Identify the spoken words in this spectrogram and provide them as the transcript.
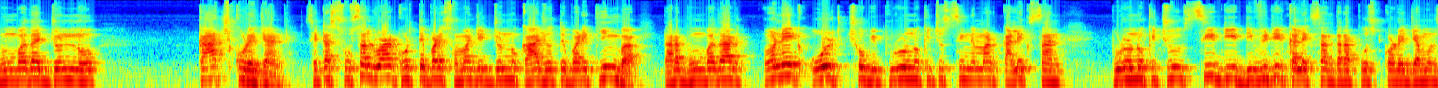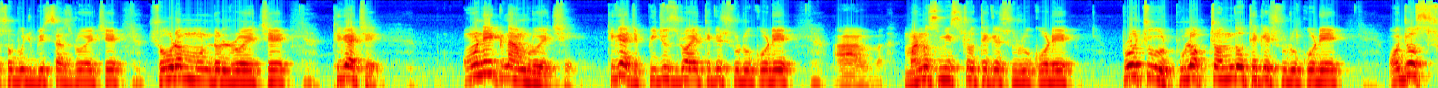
বুম্বাদার জন্য কাজ করে যান। সেটা সোশ্যাল ওয়ার্ক হতে পারে, সমাজের জন্য কাজ হতে পারে, কিংবা তারা বুম্বাদার অনেক ওল্ড ছবি, পুরনো কিছু সিনেমার কালেকশান পুরনো কিছু সিডি ডিভিডির কালেকশান তারা পোস্ট করে, যেমন সবুজ বিশ্বাস রয়েছে, সৌরভ মণ্ডল রয়েছে, ঠিক আছে? অনেক নাম রয়েছে। ঠিক আছে? পীযূষ রয় থেকে শুরু করে মানস মিশ্র থেকে শুরু করে, প্রচুর পুলক চন্দ থেকে শুরু করে, অজস্র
